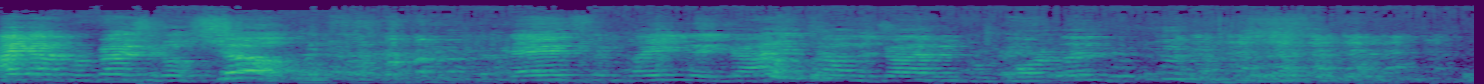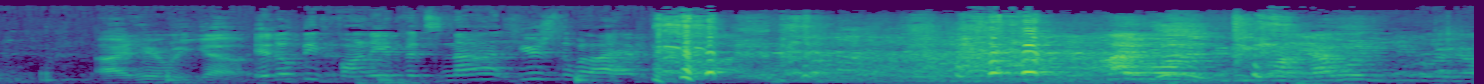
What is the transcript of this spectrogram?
I got a professional show. Dave's complaining they drive. I didn't tell him to drive in from Portland. All right, here we go. It'll be funny if it's not. Here's the, what I have to. I want it to be funny. I want people to go,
